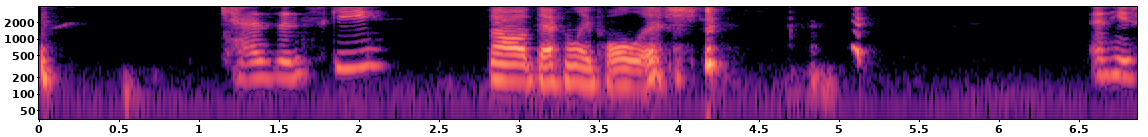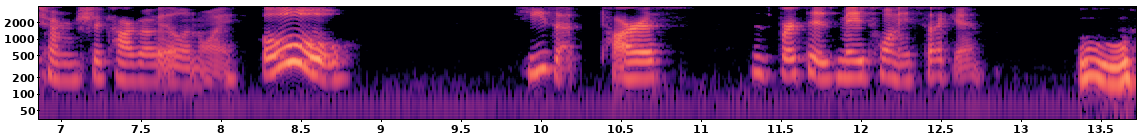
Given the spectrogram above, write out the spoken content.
Kaczynski? Oh, definitely Polish. and he's from Chicago, Illinois. Oh! He's a Taurus. His birthday is May 22nd. Ooh,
